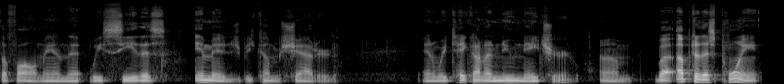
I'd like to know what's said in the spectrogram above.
the fall of man that we see this image become shattered and we take on a new nature. Um, but up to this point,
